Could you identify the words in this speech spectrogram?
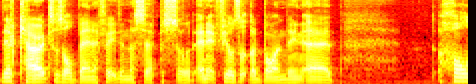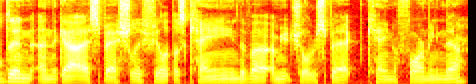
their characters all benefited in this episode, and it feels like they're bonding. Uh, Holden and the guy especially feel like there's kind of a, a mutual respect kind of forming there.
